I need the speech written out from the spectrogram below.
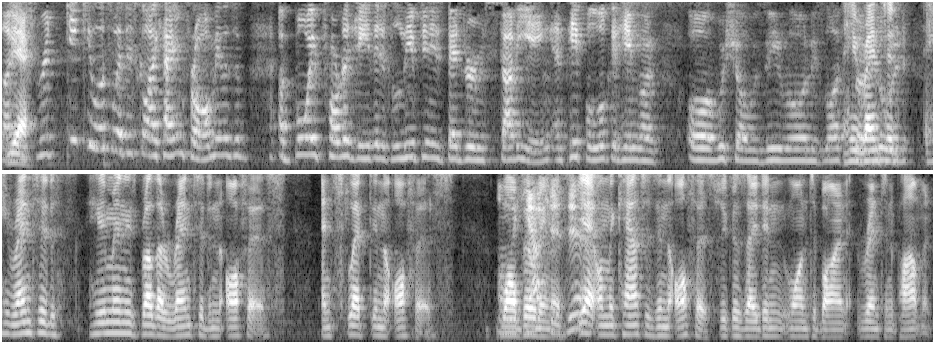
Like Yeah. it's ridiculous where this guy came from. He was a, a boy prodigy that just lived in his bedroom studying, and people look at him going, "Oh, I wish I was Elon. His life's He so rented. good." He rented. Him and his brother rented an office and slept in the office On while the building couches, it. yeah. on the couches in the office because they didn't want to buy and rent an apartment.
